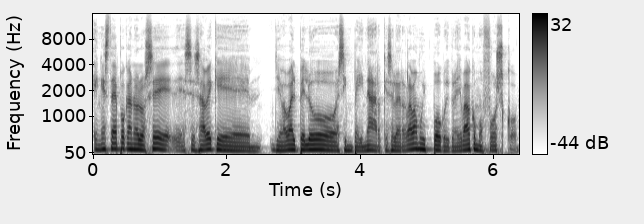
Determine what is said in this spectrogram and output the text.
En esta época no lo sé, eh, se sabe que llevaba el pelo sin peinar, que se lo arreglaba muy poco y que lo llevaba como fosco.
